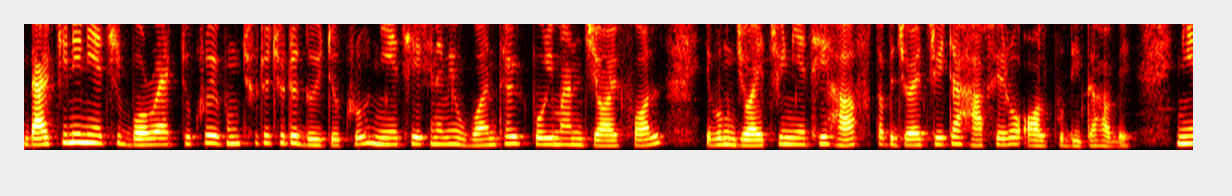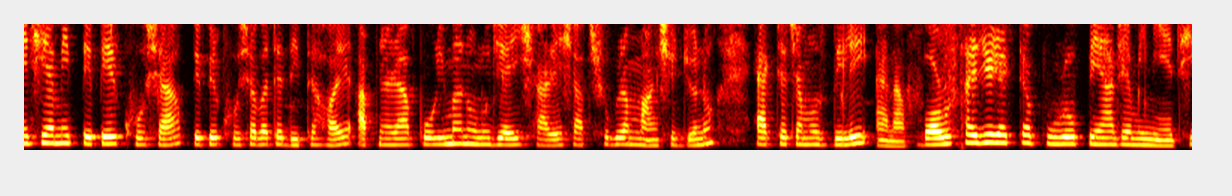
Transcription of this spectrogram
দারচিনি নিয়েছি বড় এক টুকরো এবং ছোট ছোট দুই টুকরো। নিয়েছি এখানে আমি ওয়ান থার্ড পরিমাণ জয়ফল এবং জয়ত্রী নিয়েছি হাফ তবে জয়ত্রীটা হাফেরও অল্প দিতে হবে। নিয়েছি আমি পেঁপের খোসা পেঁপের খোসা বাটা দিতে হয়। আপনারা পরিমাণ অনুযায়ী সাড়ে সাতশো গ্রাম মাংসের জন্য এক চা চামচ দিলেই অ্যানাফ বড় সাইজের একটা পুরো পেঁয়াজ আমি নিয়েছি।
